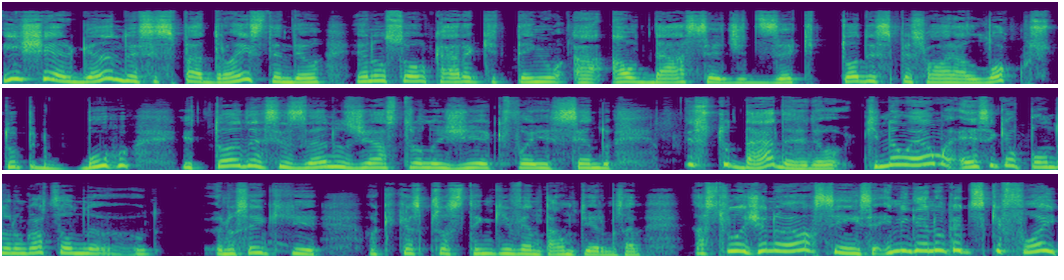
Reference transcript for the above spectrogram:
enxergando esses padrões, entendeu? Eu não sou o cara que tenho a audácia de dizer que todo esse pessoal era louco, estúpido, burro e todos esses anos de astrologia que foi sendo estudada, entendeu? Que não é uma. Esse que é o ponto, eu não gosto. Eu não sei que, o que, as pessoas têm que inventar um termo, sabe? Astrologia não é uma ciência e ninguém nunca disse que foi,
